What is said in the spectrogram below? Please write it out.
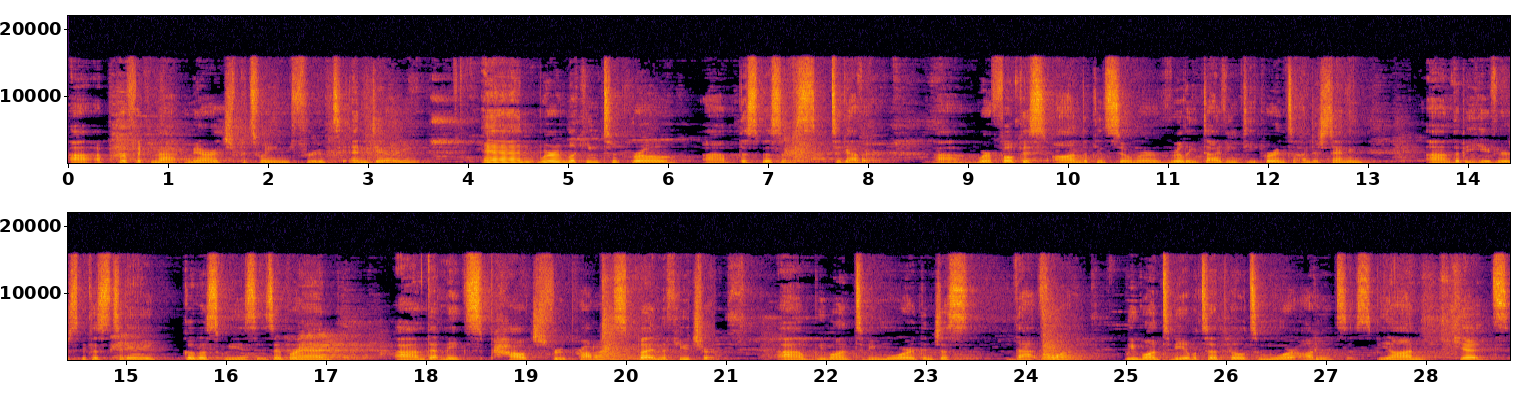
uh, a perfect ma- marriage between fruit and dairy. And we're looking to grow uh, this business together. Um, we're focused on the consumer, really diving deeper into understanding um, the behaviors because today, GoGo squeeZ is a brand um, that makes pouch fruit products, but in the future, um, we want to be more than just that form. We want to be able to appeal to more audiences beyond kids.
